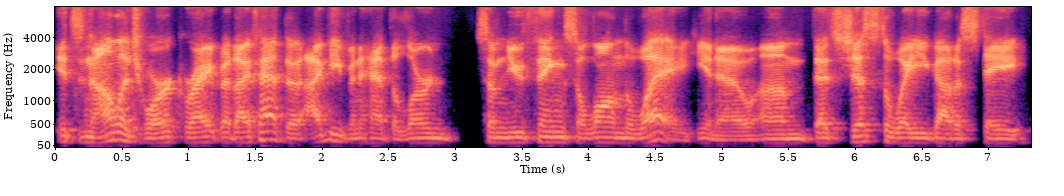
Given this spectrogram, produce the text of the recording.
it's knowledge work, right? But I've had to, I've even had to learn some new things along the way. You know, um, that's just the way you got to stay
